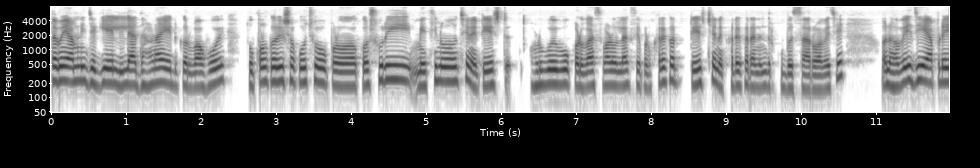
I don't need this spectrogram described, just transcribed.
તમે આમની જગ્યાએ લીલા ધાણા એડ કરવા હોય તો પણ કરી શકો છો, પણ કસૂરી મેથીનો છે ને ટેસ્ટ હળવો એવો કડવાશવાળો લાગશે, પણ ખરેખર ટેસ્ટ છે ને ખરેખર આની અંદર ખૂબ જ સારો આવે છે. અને હવે જે આપણે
